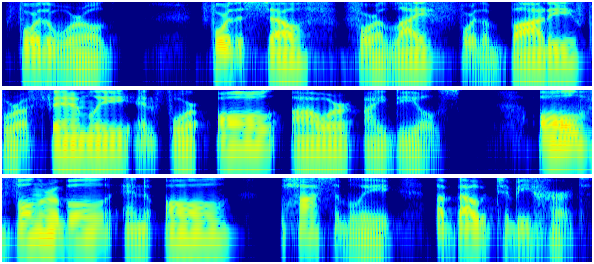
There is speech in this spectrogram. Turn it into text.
for the world, for the self, for a life, for the body, for a family, and for all our ideals, all vulnerable and all possibly about to be hurt.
